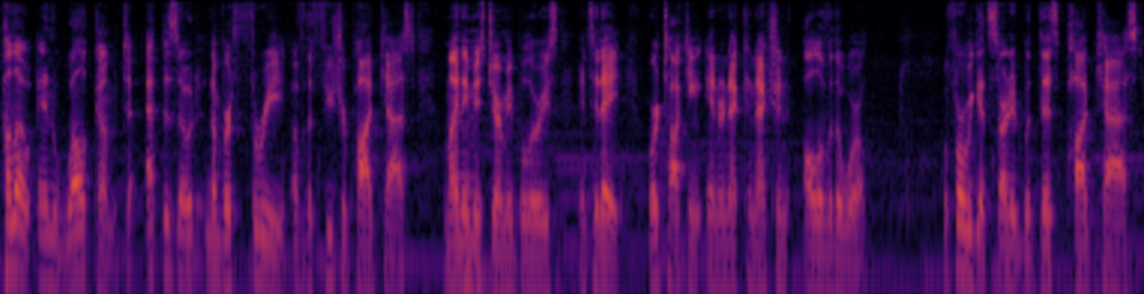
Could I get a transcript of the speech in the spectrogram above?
Hello, and welcome to episode number three of the Future Podcast. My name is Jeremy Boulerice, and today we're talking internet connection all over the world. Before we get started with this podcast,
